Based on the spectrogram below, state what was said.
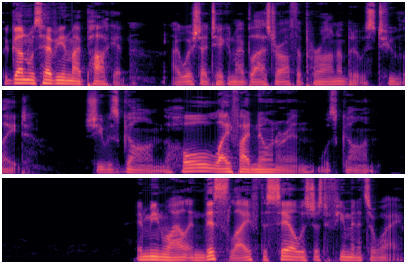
The gun was heavy in my pocket. I wished I'd taken my blaster off the piranha, but it was too late. She was gone. The whole life I'd known her in was gone. And meanwhile, in this life, the sale was just a few minutes away.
